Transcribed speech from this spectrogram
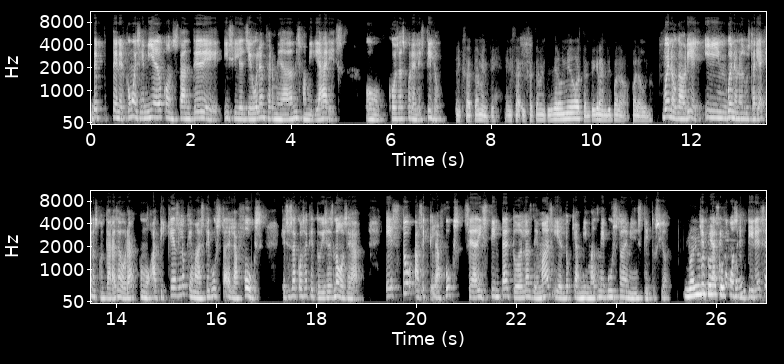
de tener como ese miedo constante de y si les llevo la enfermedad a mis familiares o cosas por el estilo. Exactamente, exactamente. Ese era un miedo bastante grande para, para uno. Bueno, Gabriel, y bueno, nos gustaría que nos contaras ahora como a ti qué es lo que más te gusta de la FUX, que es esa cosa que tú dices, no, o sea, esto hace que la FUX sea distinta de todas las demás y es lo que a mí más me gusta de mi institución. No hay una que te hace como sentir ese,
